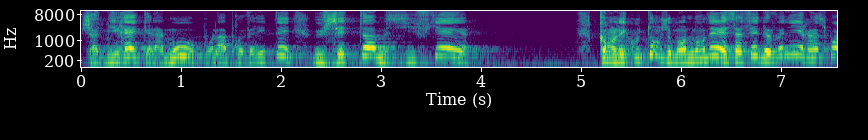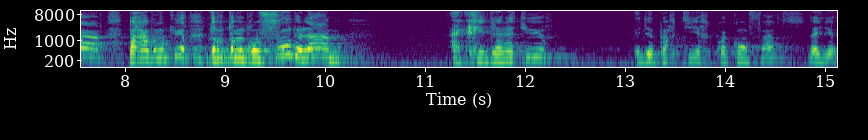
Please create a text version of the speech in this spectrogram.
j'admirais quel amour pour l'âpre vérité eut cet homme si fier. Qu'en l'écoutant, je m'en demandais, est-ce assez de venir un soir, par aventure, d'entendre au fond de l'âme un cri de la nature et de partir, quoi qu'on fasse d'ailleurs,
